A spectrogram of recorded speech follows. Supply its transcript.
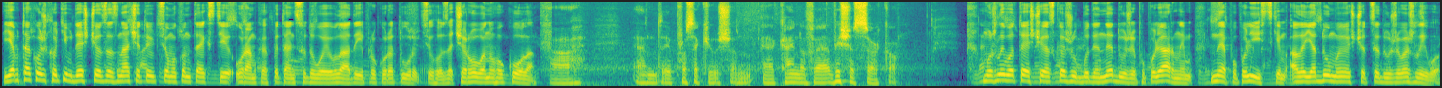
Я б також хотів дещо зазначити в цьому контексті у рамках питань судової влади і прокуратури цього зачарованого кола. uh, circle. Можливо, те, що я скажу, буде не дуже популярним, не популістським, але я думаю, що це дуже важливо.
